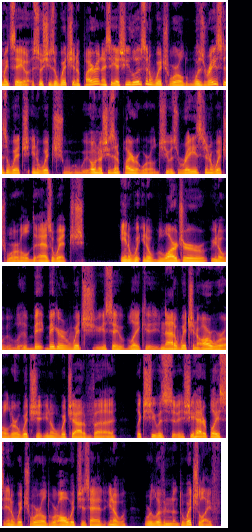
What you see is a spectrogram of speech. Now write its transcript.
might say, uh, so she's a witch and a pirate? And I say, yeah, she lives in a witch world, was raised as a witch in a witch. Oh, no, she's in a pirate world. She was raised in a witch world as a witch in a, you know, larger, you know, big, bigger witch, you say, like, not a witch in our world or a witch, you know, witch out of, uh, like she was, she had her place in a witch world where all witches had, you know, were living the witch life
